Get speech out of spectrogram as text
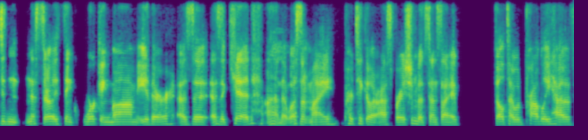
didn't necessarily think working mom either as a as a kid. Uh, that wasn't my particular aspiration. But since I felt I would probably have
